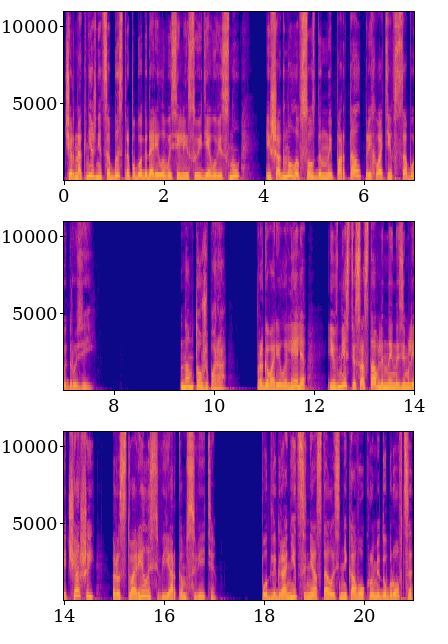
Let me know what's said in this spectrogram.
чернокнижница быстро поблагодарила Василису и Деву Весну и шагнула в созданный портал, прихватив с собой друзей. «Нам тоже пора», — проговорила Леля, и вместе с оставленной на земле чашей растворилась в ярком свете. Подле границы не осталось никого, кроме Дубровца,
